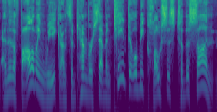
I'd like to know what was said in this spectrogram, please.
And then the following week on September 17th, it will be closest to the sun.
